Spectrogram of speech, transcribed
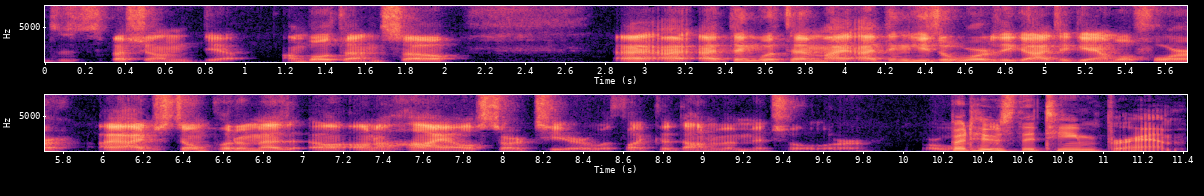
especially on yeah on both ends. So I, I think with him, I, I, think he's a worthy guy to gamble for. I, I just don't put him as on a high All Star tier with like the Donovan Mitchell or. or but who's the team for him?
